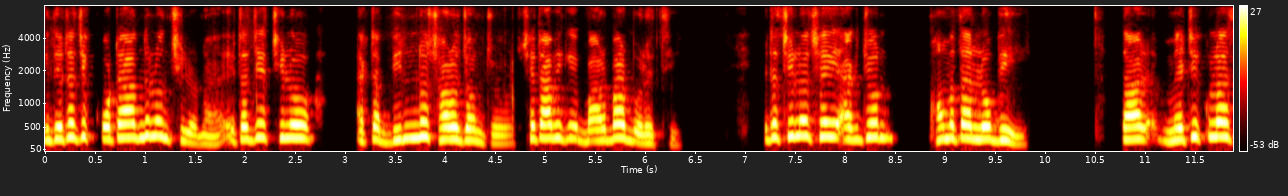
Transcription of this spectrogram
কিন্তু এটা যে কোটা আন্দোলন ছিল না, এটা যে ছিল একটা ভিন্ন ষড়যন্ত্র, সেটা আমি বারবার বলেছি। এটা ছিল সেই একজন ক্ষমতার লোভী, তার মেটিকুলাস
